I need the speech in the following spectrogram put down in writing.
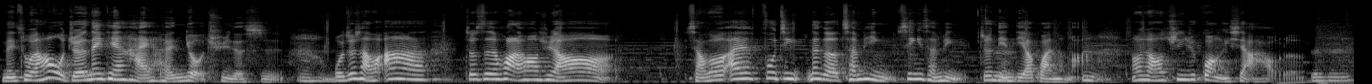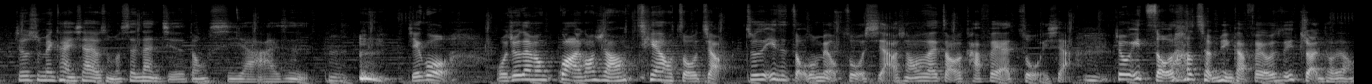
没错。然后我觉得那天还很有趣的是，嗯。我就想说啊，就是晃来晃去，然后想说，哎，附近那个成品新一成品就是年底要关了嘛，嗯然后想要进去逛一下好了，就是顺便看一下有什么圣诞节的东西啊，还是嗯。结果我就在那边逛来逛去，然后天啊，我走脚就是一直走都没有坐下，我想说来找个咖啡来坐一下，嗯。就一走到成品咖啡，我就一转头，然后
